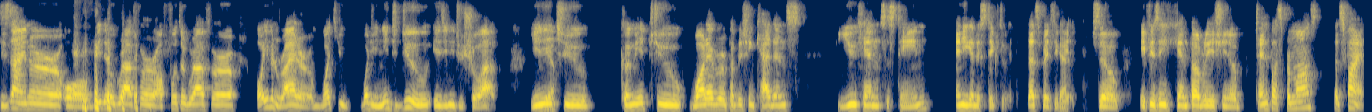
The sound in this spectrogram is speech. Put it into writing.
designer or videographer or photographer or even writer. What you what you need to do is you need to show up. You need yeah. to commit to whatever publishing cadence you can sustain and you got to stick to it that's basically yeah. it so if you think you can publish you know 10 posts per month, that's fine.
